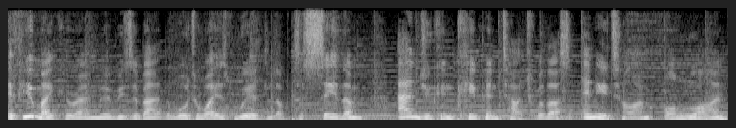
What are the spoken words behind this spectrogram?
If you make your own movies about the waterways, we'd love to see them. And you can keep in touch with us anytime online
